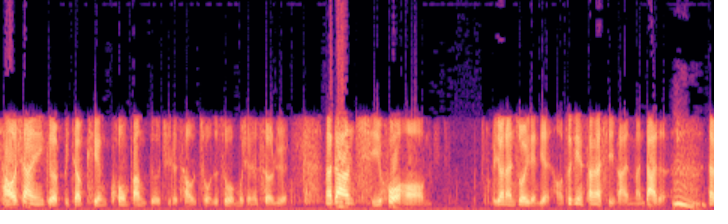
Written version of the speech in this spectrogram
朝向一个比较偏空方格局的操作，这是我目前的策略。那当然，期货哦。比较难做一点点哦，最近上下洗盘蛮大的，嗯，那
